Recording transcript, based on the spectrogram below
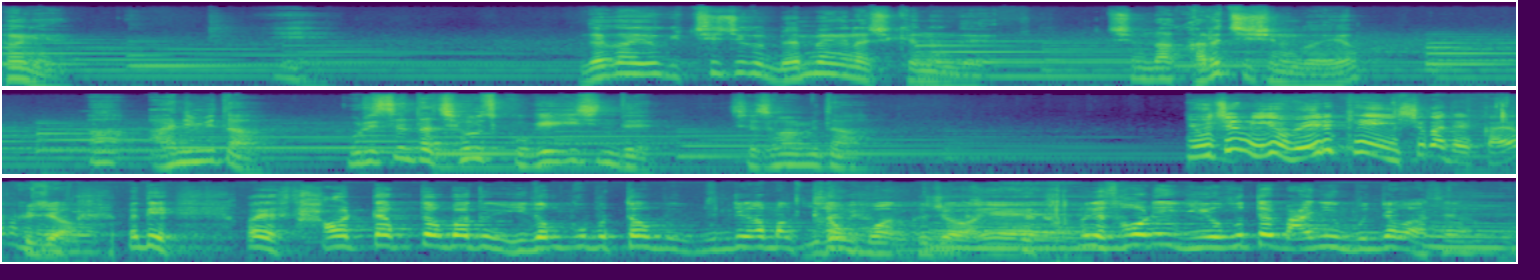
형님, 예. 내가 여기 취직을 몇 명이나 시켰는데 지금 나 가르치시는 거예요? 아, 아닙니다. 우리 센터 최우수 고객이신데 죄송합니다. 요즘 이게 왜 이렇게 이슈가 될까요? 그죠. 근데 4월 때부터 봐도 이동권부터 문제가 막 이동권, 그죠, 예. 근데 서울에 이동권 때 많이 문제가 왔어요.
